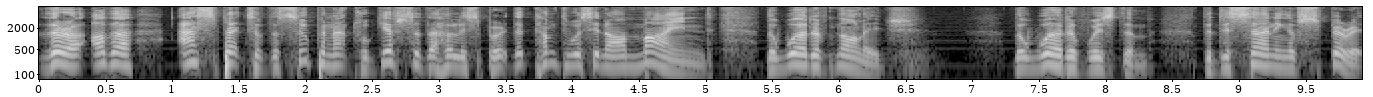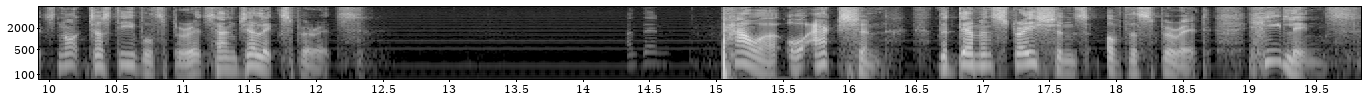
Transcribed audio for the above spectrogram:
there are other aspects of the supernatural gifts of the Holy Spirit that come to us in our mind the word of knowledge, the word of wisdom, the discerning of spirits, not just evil spirits, angelic spirits. And then power or action, the demonstrations of the Spirit, healings,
